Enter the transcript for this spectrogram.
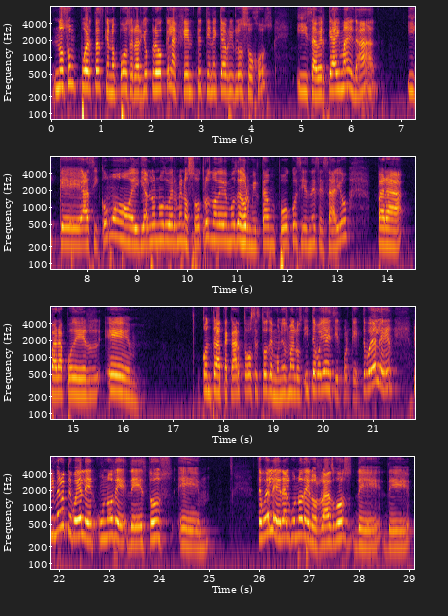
No son puertas que no puedo cerrar. Yo creo que la gente tiene que abrir los ojos y saber que hay maldad y que así como el diablo no duerme, nosotros no debemos de dormir tampoco si es necesario para, para poder eh, contraatacar todos estos demonios malos. Y te voy a decir por qué. Te voy a leer, primero te voy a leer uno de, de estos, eh, te voy a leer alguno de los rasgos de, de,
